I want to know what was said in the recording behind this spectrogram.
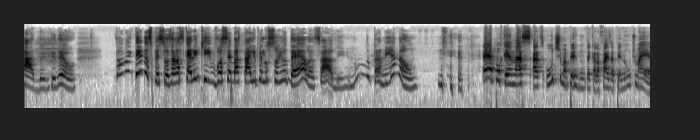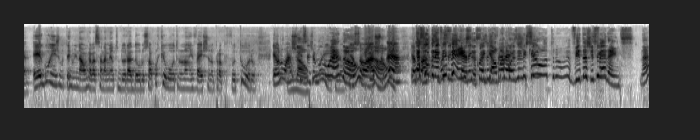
errado, entendeu? Então eu não entendo as pessoas, elas querem que você batalhe pelo sonho delas, sabe? Não, pra mim é não. É, porque na a última pergunta que ela faz, a penúltima, é: é egoísmo terminar um relacionamento duradouro só porque o outro não investe no próprio futuro? Eu não acho Não. que seja egoísmo. Não é, não. Eu só acho. não. É, eu é só acho que vocês sobrevivência. querem Você quer uma coisa, ele quer outra. Vidas diferentes, né?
